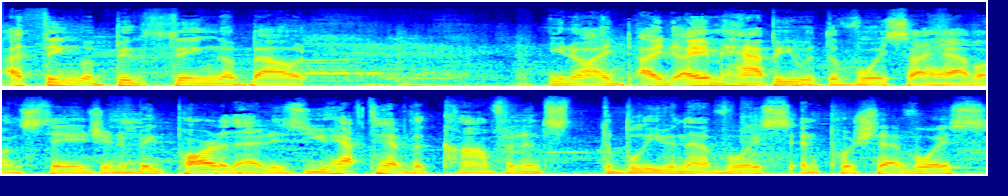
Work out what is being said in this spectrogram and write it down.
I think a big thing about, you know, I, I, I am happy with the voice I have on stage, and a big part of that is you have to have the confidence to believe in that voice and push that voice.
